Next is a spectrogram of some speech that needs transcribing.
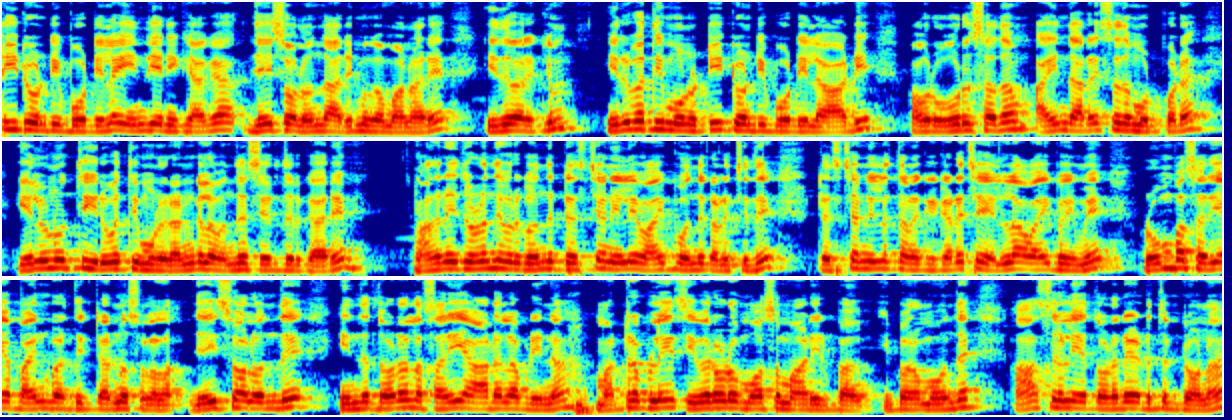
டி டுவெண்ட்டி போட்டியில் இந்திய அணிக்காக ஜெய்சோல் வந்து அறிமுகமானார். இது வரைக்கும் இருபத்தி மூணு டி டுவெண்ட்டி போட்டியில் ஆடி அவர் ஒரு சதம் ஐந்து அரை சதம் உட்பட எழுநூற்றி இருபத்தி மூணு ரன்களை வந்து சேர்த்திருக்காரு. அதனைத் தொடர்ந்து இவருக்கு வந்து டெஸ்ட் அணிலே வாய்ப்பு வந்து கிடைச்சிது. டெஸ்ட் அணியில் தனக்கு கிடைச்ச எல்லா வாய்ப்பையுமே ரொம்ப சரியாக பயன்படுத்திக்கிட்டாருன்னு சொல்லலாம். ஜெய்ஸ்வால் வந்து இந்த தொடரில் சரியாக ஆடலை அப்படின்னா மற்ற பிளேயர்ஸ் இவரோட மோசம் ஆடி இருப்பாங்க இப்போ நம்ம வந்து ஆஸ்திரேலியா தொடரே எடுத்துக்கிட்டோம்னா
